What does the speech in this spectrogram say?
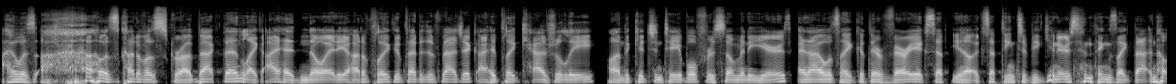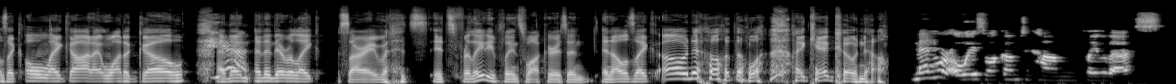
I was I was kind of a scrub back then. Like I had no idea how to play competitive Magic. I had played casually on the kitchen table for so many years, and I was like, they're very accept, you know, accepting to beginners and things like that. And I was like, oh my god, I want to go. Yeah. And then and then they were like, sorry, but it's it's for lady planeswalkers, and and I was like, oh no, the, I can't go now. Men were always welcome to come play with us.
